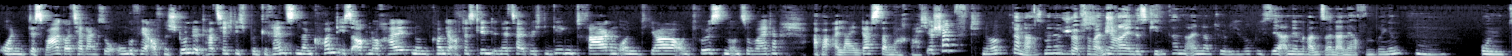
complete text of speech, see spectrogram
Und das war Gott sei Dank so ungefähr auf eine Stunde tatsächlich begrenzt. Und dann konnte ich es auch noch halten und konnte auch das Kind in der Zeit durch die Gegend tragen und ja und trösten und so weiter. Aber allein das, danach war ich erschöpft. Ne? Danach ist man Und, erschöpft. Aber ein ja. schreiendes Kind kann einen natürlich wirklich sehr an den Rand seiner Nerven bringen. Mhm. Und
